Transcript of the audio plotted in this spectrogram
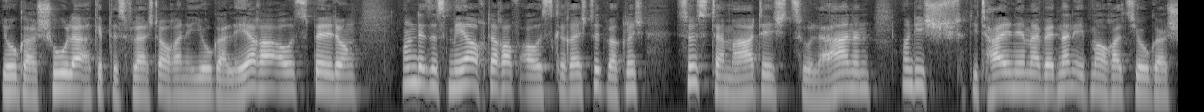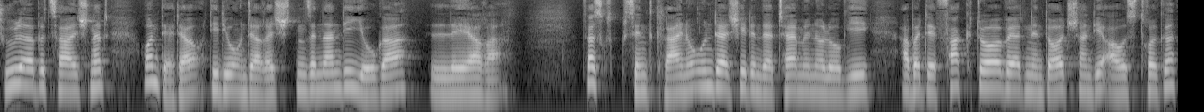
Yogaschule gibt es vielleicht auch eine Yogalehrerausbildung. Und es ist mehr auch darauf ausgerichtet, wirklich systematisch zu lernen. Und die, die Teilnehmer werden dann eben auch als Yogaschüler bezeichnet. Und der, die, die unterrichten, sind dann die Yogalehrer. Das sind kleine Unterschiede in der Terminologie, aber de facto werden in Deutschland die Ausdrücke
